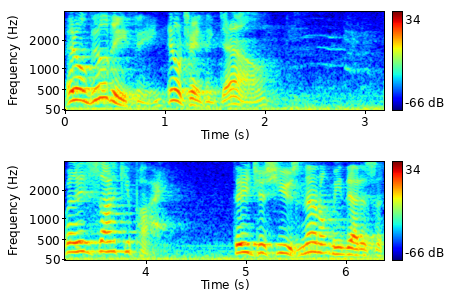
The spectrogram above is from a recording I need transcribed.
They don't build anything, they don't tear anything down, but they just occupy. They just use. And I don't mean that as a,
